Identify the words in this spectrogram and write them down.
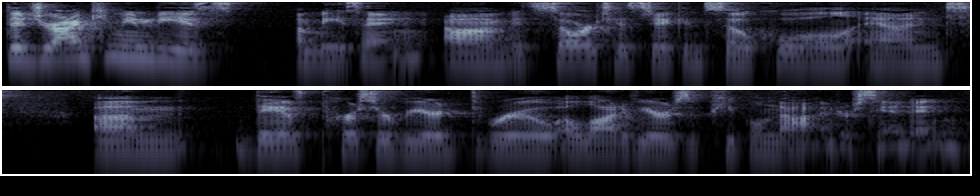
the drag community is amazing. Um it's so artistic and so cool and um they have persevered through a lot of years of people not understanding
